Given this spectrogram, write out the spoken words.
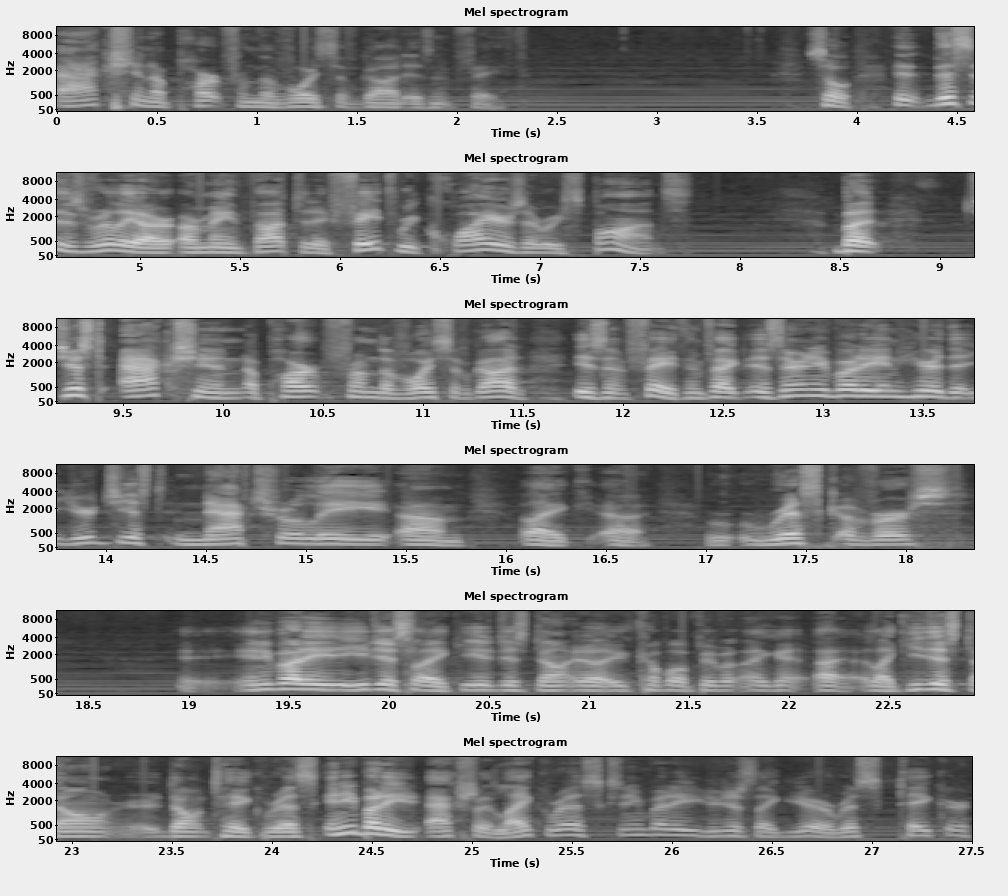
action apart from the voice of God isn't faith. So this is really our, our main thought today. Faith requires a response, but just action apart from the voice of God isn't faith. In fact, is there anybody in here that you're just naturally um, like uh, risk averse? Anybody you just like you just don't uh, a couple of people like uh, like you just don't don't take risks. Anybody actually like risks? Anybody you're just like you're a risk taker?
